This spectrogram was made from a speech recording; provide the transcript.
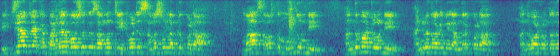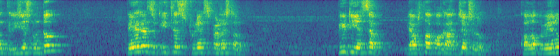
విద్యార్థుల యొక్క బంగారు భవిష్యత్తుకు సంబంధించి ఎటువంటి సమస్యలు ఉన్నప్పుడు కూడా మా సంస్థ ముందుండి అందుబాటులో ఉండి అన్ని విధాలుగా మీకు అందరికి కూడా అందుబాటులో ఉంటుందని తెలియజేసుకుంటూ parents teachers students federation P T S F వ్యవస్థాపక అధ్యక్షులు కొల్లపు వేణు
